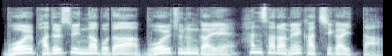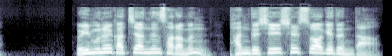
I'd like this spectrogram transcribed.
무얼 받을 수 있나 보다 무얼 주는가에 한 사람의 가치가 있다. 의문을 갖지 않는 사람은 반드시 실수하게 된다.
